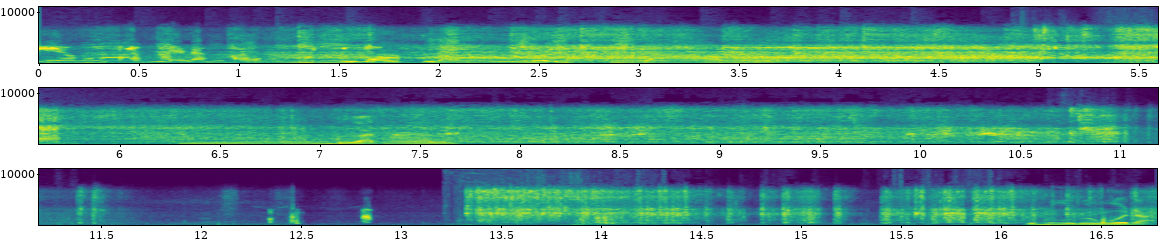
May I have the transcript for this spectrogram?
เยี่ยมเวลาจัดพีเลคยคือนะคแปรับดนาทีกับแรงฮีโร่อีกสี่ดาวนะครับอืมเดือดมากเลย กูดูดไปหมดอะ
